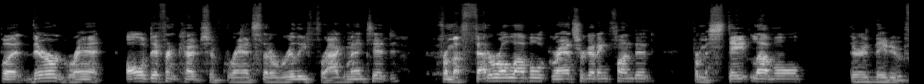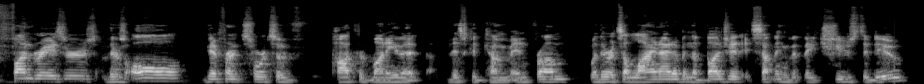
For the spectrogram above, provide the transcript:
but there are grant all different types of grants that are really fragmented. From a federal level grants are getting funded. From a state level they do fundraisers. There's all different sorts of pots of money that this could come in from. Whether it's a line item in the budget it's something that they choose to do.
